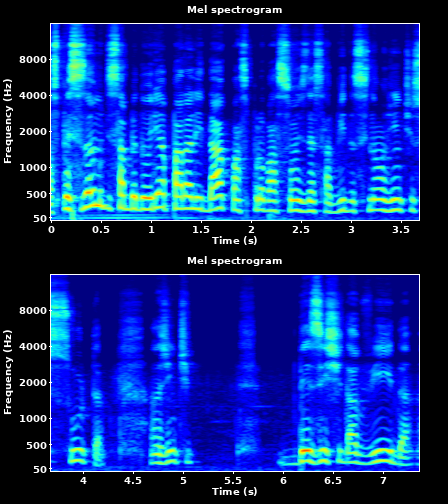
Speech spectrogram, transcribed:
Nós precisamos de sabedoria para lidar com as provações dessa vida, senão a gente surta. A gente desiste da vida,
